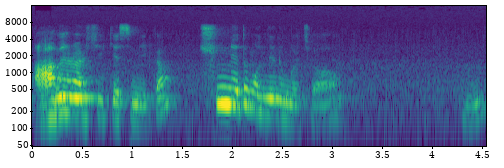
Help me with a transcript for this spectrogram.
아멘할 수 있겠습니까? 흉내도 못 내는 거죠. 음?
